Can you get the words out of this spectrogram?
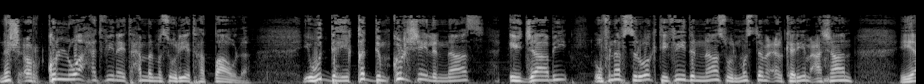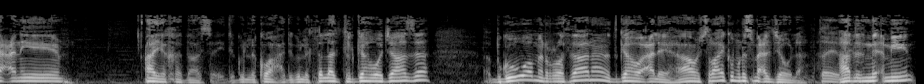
نشعر كل واحد فينا يتحمل مسؤولية هالطاولة. وده يقدم كل شيء للناس إيجابي وفي نفس الوقت يفيد الناس والمستمع الكريم عشان يعني هاي يا خذ سعيد يقول لك واحد يقول لك ثلاجة القهوة جاهزة بقوة من الروثانة نتقهوى عليها ها؟ وش رأيكم ونسمع الجولة؟ طيب. هذا مين؟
